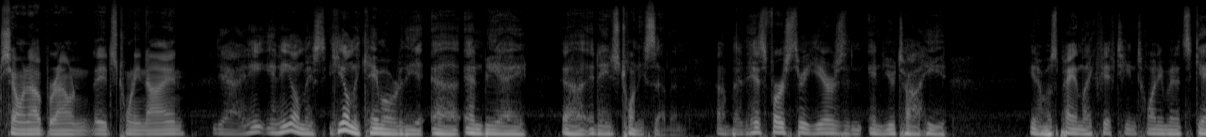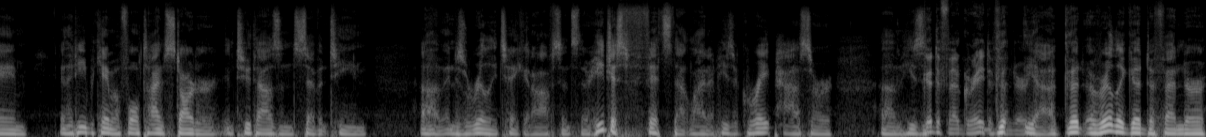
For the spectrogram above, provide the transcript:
showing up around age 29. Yeah, and he and he only he only came over to the uh, NBA uh, at age 27. Uh, but his first three years in, in Utah, he you know was playing like 15, 20 minutes a game, and then he became a full time starter in 2017, um, and has really taken off since there. He just fits that lineup. He's a great passer. Um, he's Good, def- great defender. good, yeah, a good, a really good defender.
